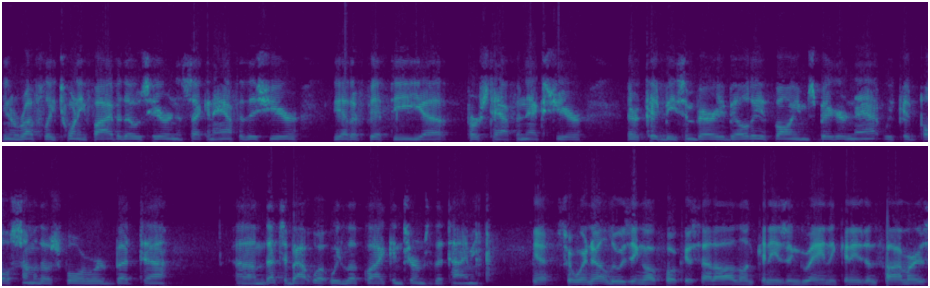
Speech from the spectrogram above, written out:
roughly 25 of those here in the second half of this year, the other 50 uh, first half of next year. There could be some variability. If volume's bigger than that, we could pull some of those forward, but uh, um, that's about what we look like in terms of the timing. Yeah. So we're not losing our focus at all on Canadian grain and Canadian farmers.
